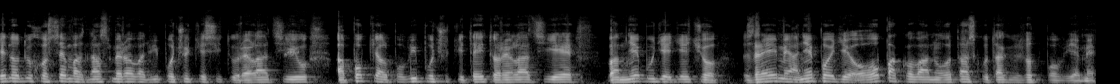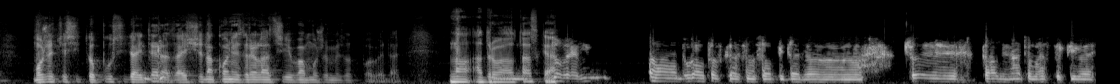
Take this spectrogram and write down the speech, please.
jednoducho chcem vás nasmerovať, vypočujte si tú reláciu a pokiaľ po vypočutí tejto relácie vám nebude niečo zrejme a nepôjde o opakovanú otázku, tak ju zodpovieme. Môžete si to pustiť aj teraz a ešte na koniec relácie vám môžeme zodpovedať. No a druhá otázka? Dobre, a druhá otázka som sa opýtať, e, čo je pravde na tom, respektíve, e,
